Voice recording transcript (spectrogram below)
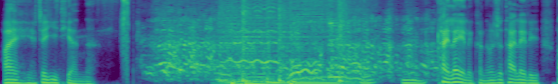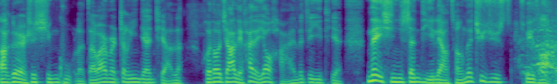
哎呀，这一天呢，嗯，太累了，可能是太累了。大哥也是辛苦了，在外面挣一年钱了，回到家里还得要孩子，这一天内心身体两层的去去摧残，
